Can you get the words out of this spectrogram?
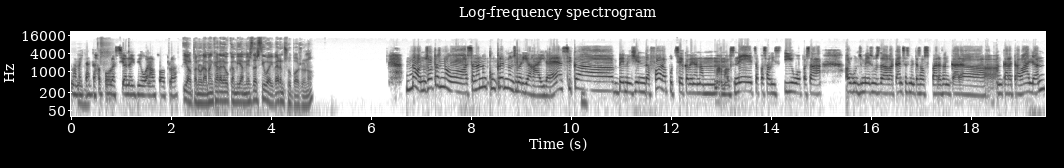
La meitat de la població no hi viu en el poble. I el panorama encara deu canviar més d'estiu a hivern, suposo, no? No, nosaltres no, a Senan en concret no ens varia gaire, eh? Sí que ve més gent de fora, potser que venen amb, amb els nets a passar l'estiu o a passar alguns mesos de vacances mentre els pares encara, encara treballen,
